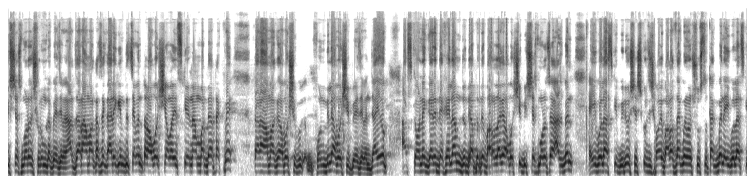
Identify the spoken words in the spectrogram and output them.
বিশ্বাস মডেল শোরুমটা পেয়ে যাবেন। আর যারা আমার কাছে গাড়ি কিনতে চাবেন তারা অবশ্যই আমার স্ক্রিনে নাম্বার দেওয়া থাকবে তারা আমাকে অবশ্যই ফোন দিলে অবশ্যই পেয়ে যাবেন। যাই হোক আজকে অনেক গাড়ি দেখাইলাম যদি আপনাদের ভালো লাগে অবশ্যই বিশ্বাস মনোসে আসবেন। এই বলে আজকে ভিডিও শেষ করছি। সবাই ভালো থাকবেন এবং সুস্থ থাকবেন। এই বলে আজকে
